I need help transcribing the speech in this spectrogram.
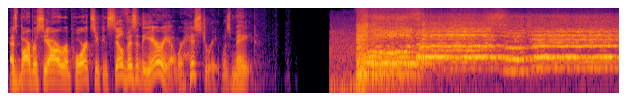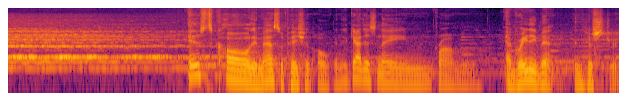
As Barbara Ciara reports, you can still visit the area where history was made. It's called Emancipation Oak, and it got its name from a great event in history.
